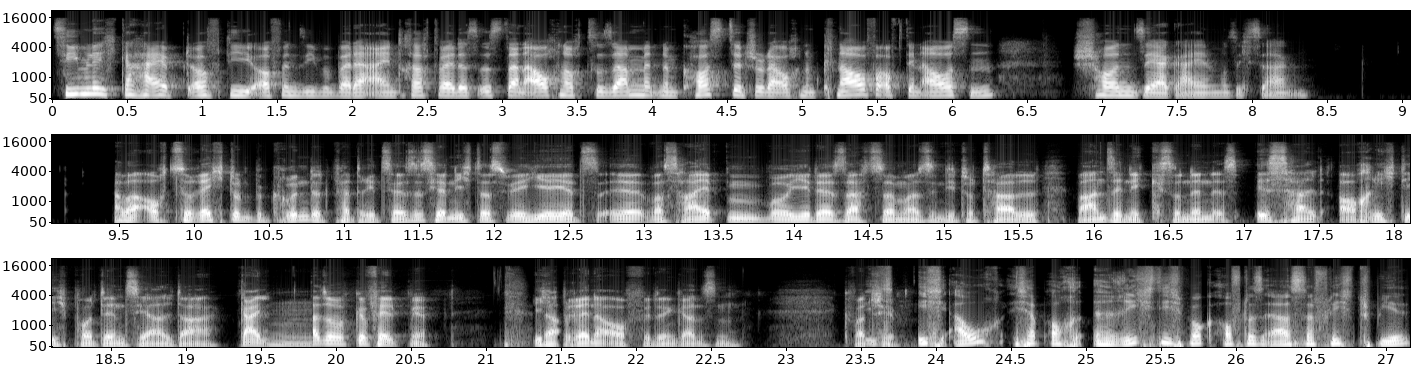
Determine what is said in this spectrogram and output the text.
ziemlich gehypt auf die Offensive bei der Eintracht, weil das ist dann auch noch zusammen mit einem Kostic oder auch einem Knauf auf den Außen schon sehr geil, muss ich sagen. Aber auch zu Recht und begründet, Patricia. Es ist ja nicht, dass wir hier jetzt äh, was hypen, wo jeder sagt, sag mal, sind die total wahnsinnig, sondern es ist halt auch richtig Potenzial da. Geil. Hm. Also gefällt mir. Ich ja. brenne auch für den ganzen Quatsch. Ich, ich auch. Ich habe auch richtig Bock auf das erste Pflichtspiel.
